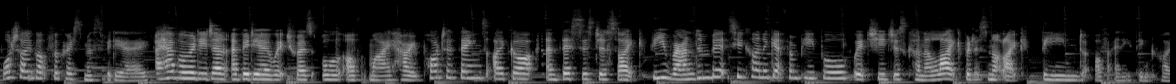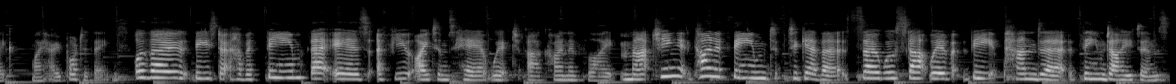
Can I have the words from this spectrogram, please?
what I got for Christmas video. I have already done a video which was all of my Harry Potter things I got and this is just like the random bits you kind of get from people which you just kind of like but it's not like themed of anything like my Harry Potter things. Although these don't have a theme, there is a few items here which are kind of like matching, kind of themed together. So we'll start with the panda themed items.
